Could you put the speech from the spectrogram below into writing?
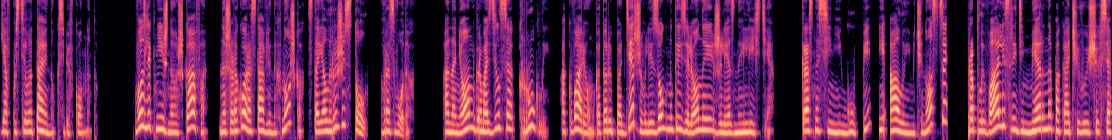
я впустила тайну к себе в комнату. Возле книжного шкафа на широко расставленных ножках стоял рыжий стол в разводах, а на нем громоздился круглый, аквариум, который поддерживали изогнутые зеленые железные листья. Красно-синие гуппи и алые меченосцы проплывали среди мерно покачивающихся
